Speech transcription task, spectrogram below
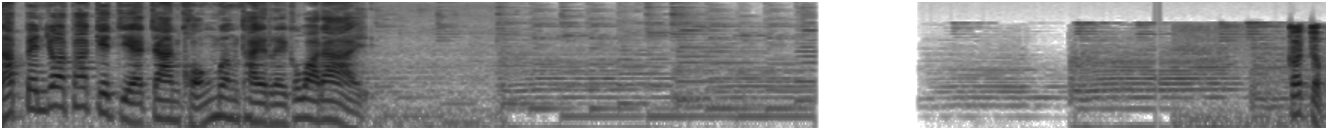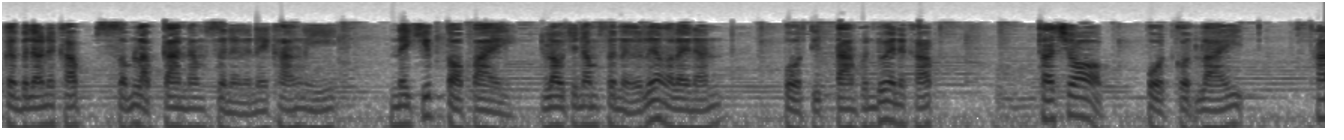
นับเป็นยอดพระเกจิอาจารย์ของเมืองไทยเลยก็ว่าได้ก็จบกันไปแล้วนะครับสำหรับการนำเสนอในครั้งนี้ ในคลิปต่อไปเราจะนำเสนอเรื่องอะไรนั้น โปรดติดตามกันด้วยนะครับ ถ้าชอบ โปรดกดไลค์ ถ้า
